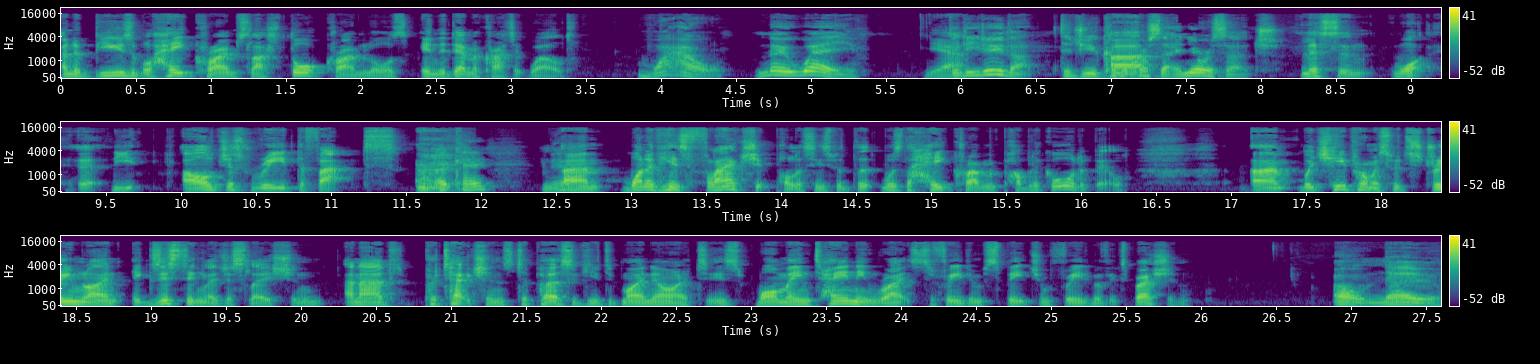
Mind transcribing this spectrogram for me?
and abusable hate crime slash thought crime laws in the democratic world. Wow. No way. Yeah. Did he do that? Did you come Uh, across that in your research? Listen, what uh, you, I'll just read the facts. Okay. Yeah. Um, one of his flagship policies was the, was the Hate Crime and Public Order Bill, um, which he promised would streamline existing legislation and add protections to persecuted minorities while maintaining rights to freedom of speech and freedom of expression. oh no.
